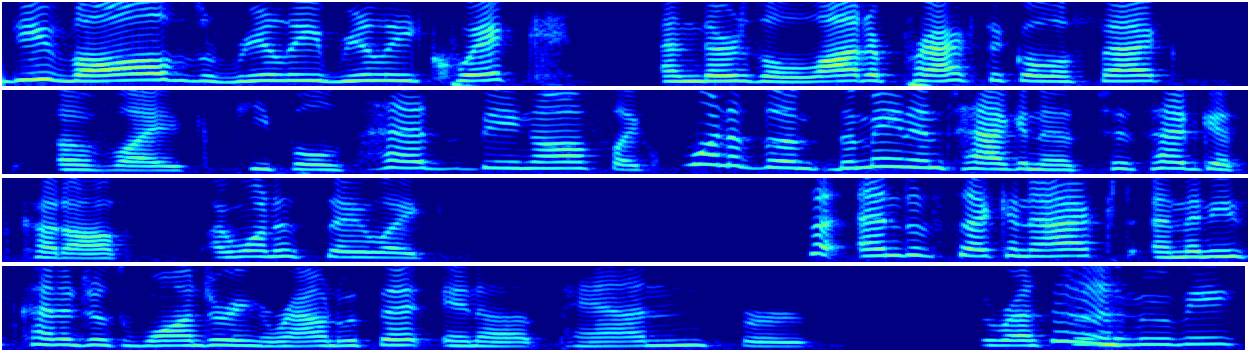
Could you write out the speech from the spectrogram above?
devolves really, really quick. And there's a lot of practical effects of like people's heads being off. Like one of the the main antagonist, his head gets cut off. I want to say like se- end of second act, and then he's kind of just wandering around with it in a pan for the rest Hmm. of the movie.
